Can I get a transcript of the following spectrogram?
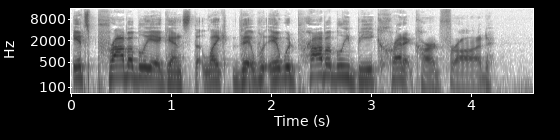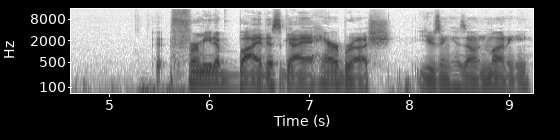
It's probably against the, like the, it would probably be credit card fraud for me to buy this guy a hairbrush using his own money.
